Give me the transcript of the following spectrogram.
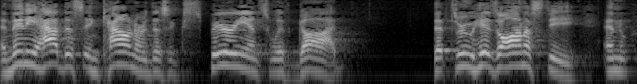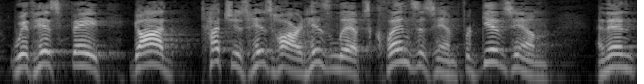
And then he had this encounter, this experience with God. That through his honesty and with his faith, God touches his heart, his lips, cleanses him, forgives him. And then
